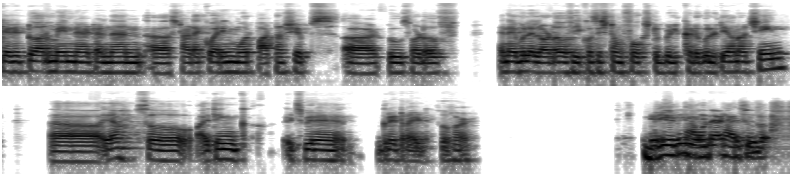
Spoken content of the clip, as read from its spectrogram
get it to our main net and then uh, start acquiring more partnerships to sort of enable a lot of ecosystem folks to build credibility on our chain. yeah, so I think it's been a great ride so far. Great, thanks, thanks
